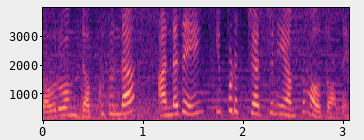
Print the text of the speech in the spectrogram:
గౌరవం దక్కుతుందా అన్నదే ఇప్పుడు చర్చనీయాంశం అవుతోంది.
